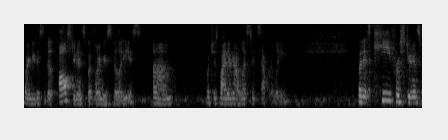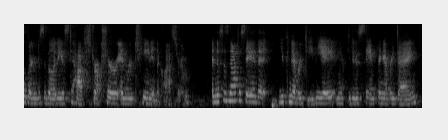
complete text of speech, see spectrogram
learning disability, all students with learning disabilities, um, which is why they're not listed separately. But it's key for students with learning disabilities to have structure and routine in the classroom. And this is not to say that you can never deviate and you have to do the same thing every day.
